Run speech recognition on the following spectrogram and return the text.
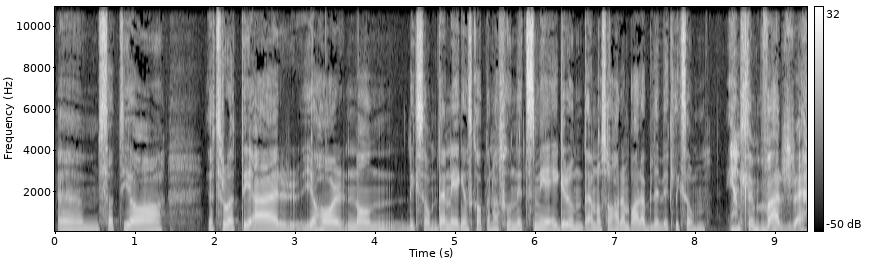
Ehm, så att jag, jag tror att det är, jag har någon, liksom, den egenskapen har funnits med i grunden och så har den bara blivit liksom egentligen värre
